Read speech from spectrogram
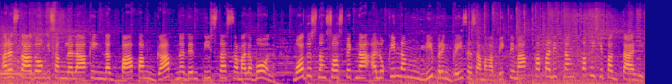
Arestado ang isang lalaking nagpapanggap na dentista sa Malabon. Modus ng sospek na alukin ng libreng braces sa mga biktima kapalit ng pakikipagtalik.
